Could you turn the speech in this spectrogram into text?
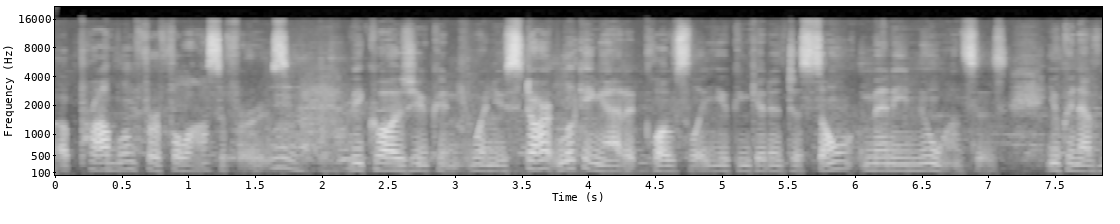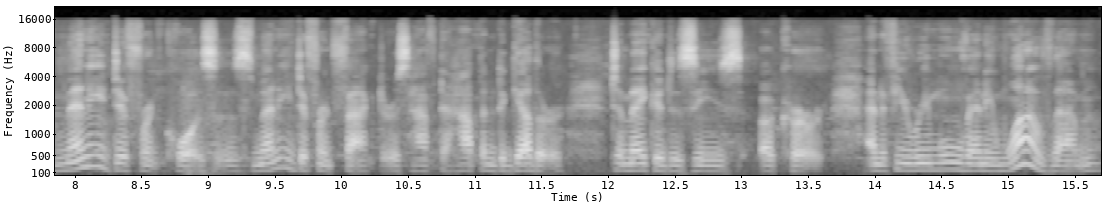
a problem for philosophers mm. because you can, when you start looking at it closely, you can get into so many nuances. You can have many different causes, many different factors have to happen together to make a disease occur. And if you remove any one of them,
